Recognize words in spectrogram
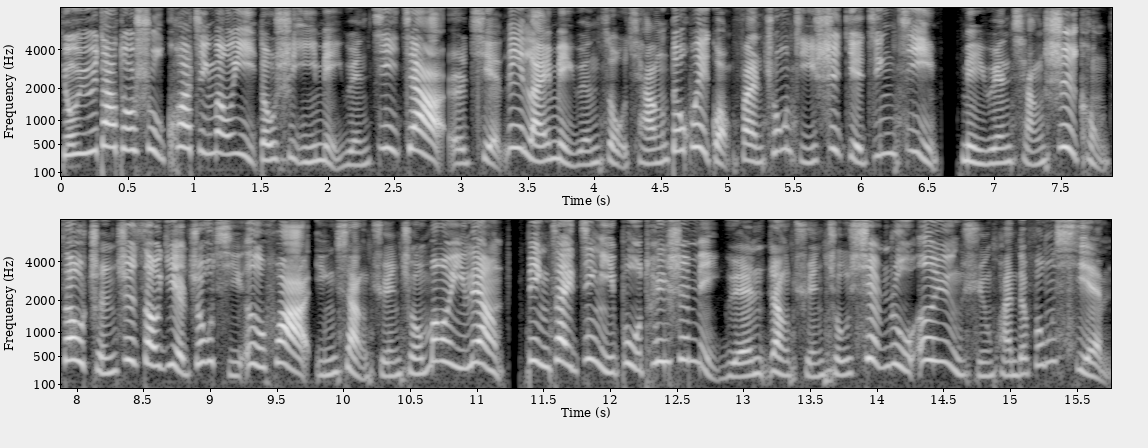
由于大多数跨境贸易都是以美元计价，而且历来美元走强都会广泛冲击世界经济，美元强势恐造成制造业周期恶化，影响全球贸易量，并再进一步推升美元，让全球陷入厄运循环的风险。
